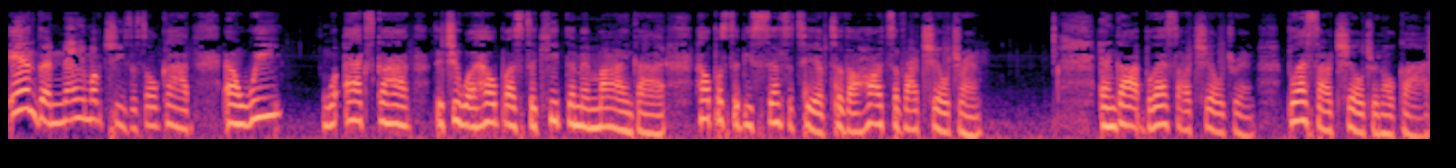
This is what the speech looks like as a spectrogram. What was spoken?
In the name of Jesus, oh God. And we We'll ask God that you will help us to keep them in mind, God. Help us to be sensitive to the hearts of our children. And God bless our children. Bless our children, oh God.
